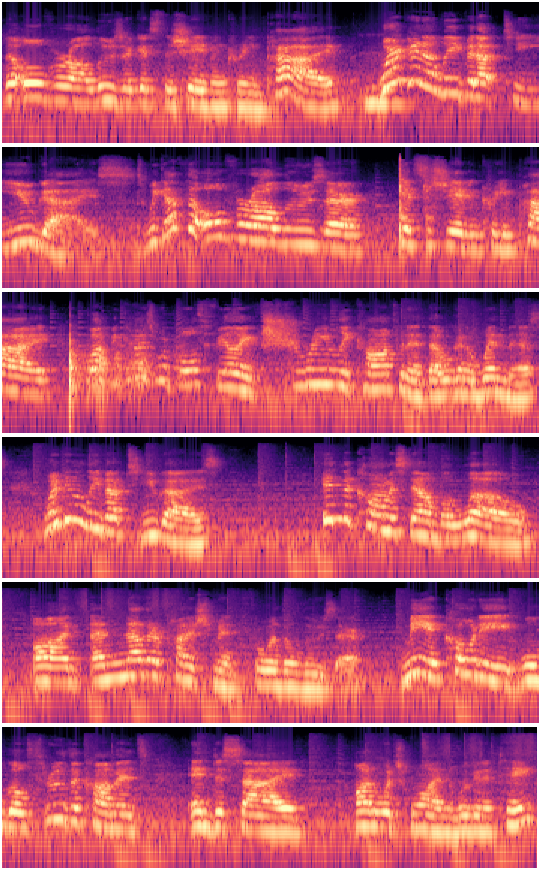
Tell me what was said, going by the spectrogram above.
the overall loser gets the shaving cream pie. Mm-hmm. We're going to leave it up to you guys. We got the overall loser gets the shaving cream pie, but because we're both feeling extremely confident that we're going to win this, we're to leave it up to you guys in the comments down below on another punishment for the loser. Me and Cody will go through the comments and decide on which one we're going to take,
